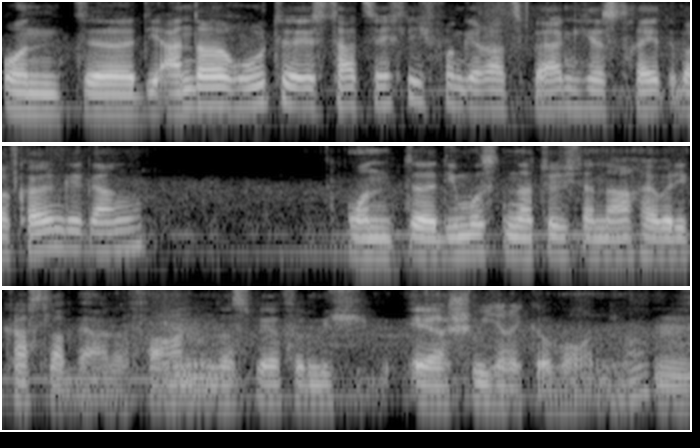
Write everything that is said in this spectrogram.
Und äh, die andere Route ist tatsächlich von Geraardsbergen hier straight über Köln gegangen. Und äh, die mussten natürlich dann nachher über die Kasseler Berge fahren. Und das wäre für mich eher schwierig geworden. Ne?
